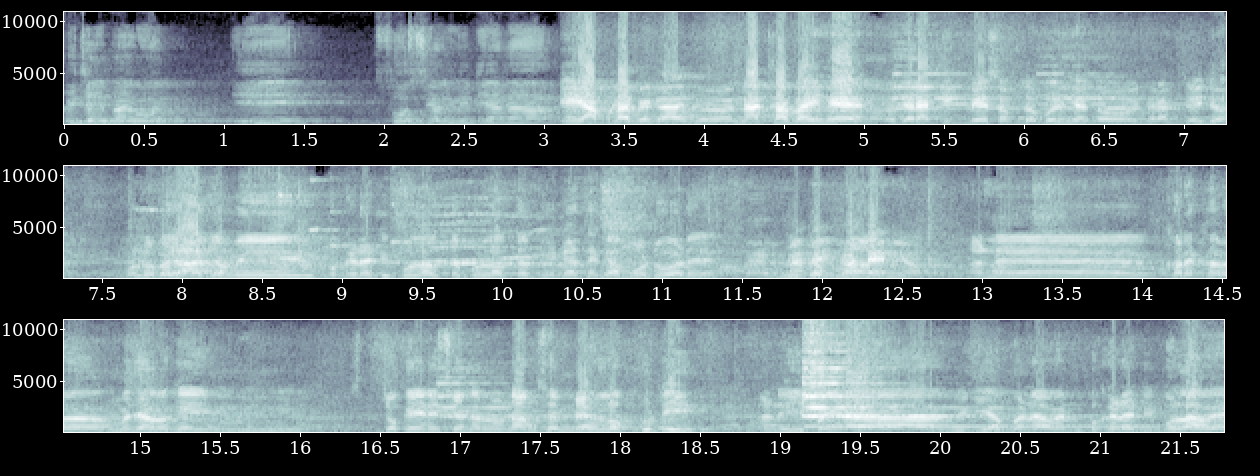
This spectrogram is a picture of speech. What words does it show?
વિજયભાઈ હોય એ સોશિયલ મીડિયાના એ આપણા ભેગા જ નાથાભાઈ છે. તો જરાક એક બે શબ્દ બોલીએ તો જરાક જોઈજો. બોલો ભાઈ આજ અમે બગડાટી બોલાવતા બોલાવતા ભેગા થઈ ગયા મોઢવાડે? હો. અને ખરેખર મજા આવી ગઈ જોકે એની ચેનલનું નામ છે મહેલો ખૂટી. અને એ પણ એના વિડીયા બનાવે ને બગડાટી બોલાવે.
